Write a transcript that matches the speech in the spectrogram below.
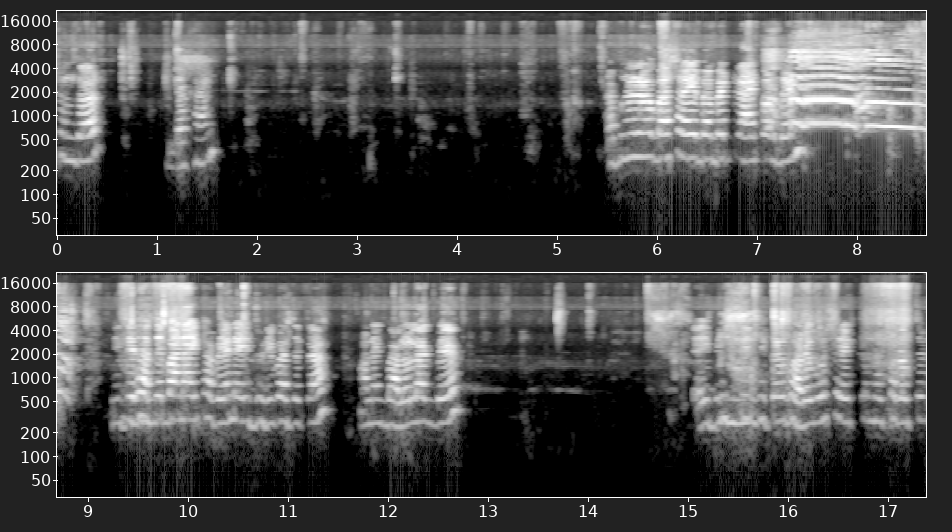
সুন্দর, দেখান। আপনারাও বাসায় এভাবে ট্রাই করবেন। নিজের হাতে বানাই খাবেন এই ঝুড়ি ভাজাটা। অনেক ভালো লাগবে। এই বৃষ্টির ভিতর ঘরে বসে একটু মুখরোচক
